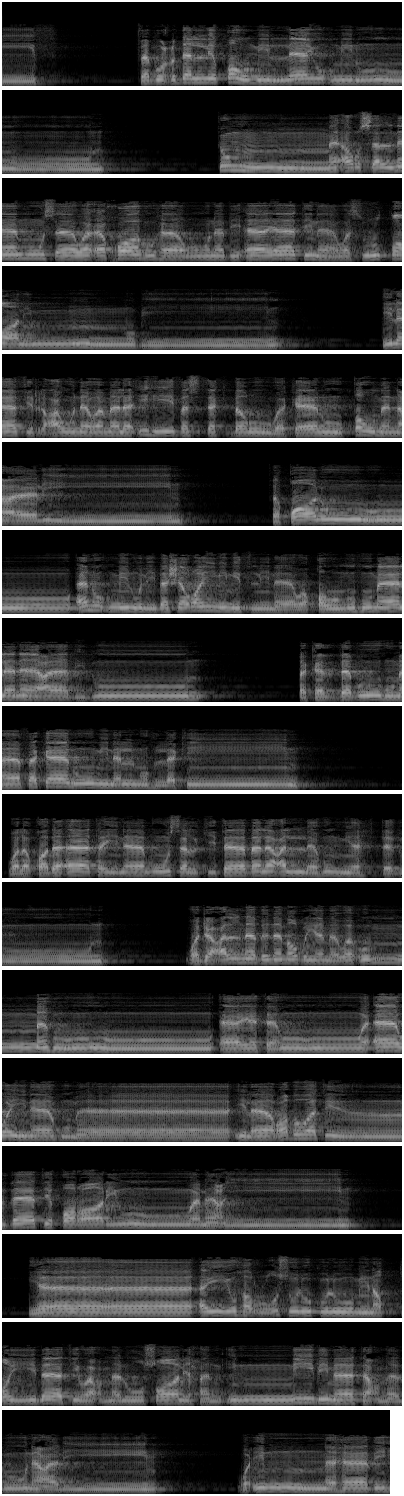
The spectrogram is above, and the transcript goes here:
فبعدا لقوم لا يؤمنون. ثم أرسلنا موسى وأخاه هارون بآياتنا وسلطان مبين. إِلَىٰ فِرْعَوْنَ وَمَلَئِهِ فَاسْتَكْبَرُوا وَكَانُوا قَوْمًا عَالِينَ. فَقَالُوا أَنُؤْمِنُ لِبَشَرَيْنِ مِثْلِنَا وَقَوْمُهُمَا لَنَا عَابِدُونَ. فَكَذَّبُوهُمَا فَكَانُوا مِنَ الْمُهْلَكِينَ. وَلَقَدْ آتَيْنَا مُوسَى الْكِتَابَ لَعَلَّهُمْ يَهْتَدُونَ. وَجَعَلْنَا ابْنَ مَرْيَمَ وَأُمَّهُ آيَةً وَآوَيْنَاهُمَا إِلَىٰ رَبْوَةٍ ذَاتِ قَرَارٍ وَمَعِينٍ. يَا أَيُّهَا الرُّسُلُ كُلُوا مِنَ الطَّيِّبَاتِ وَاعْمَلُوا صَالِحًا إِنِّي بِمَا تَعْمَلُونَ عَلِيمٌ. وَإِنَّ هَٰذِهِ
